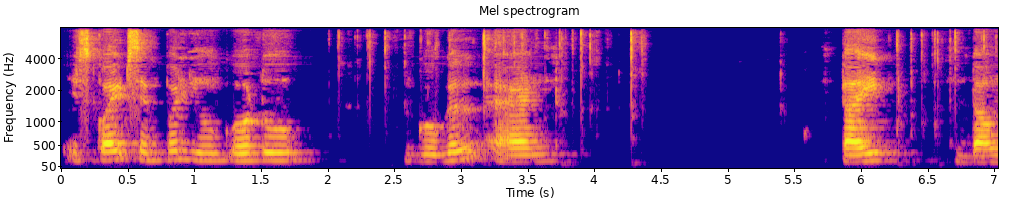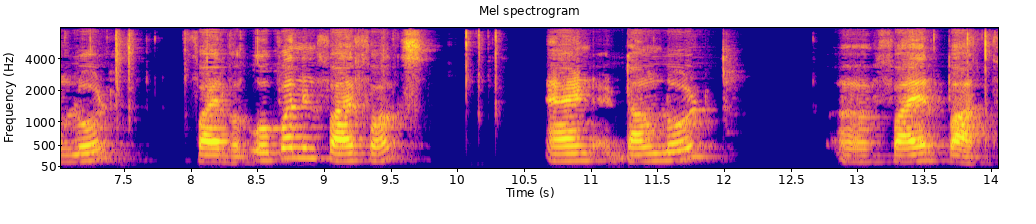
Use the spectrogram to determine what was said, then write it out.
It's quite simple. You go to Google and type download Firefox. Open in Firefox and download uh, FirePath.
